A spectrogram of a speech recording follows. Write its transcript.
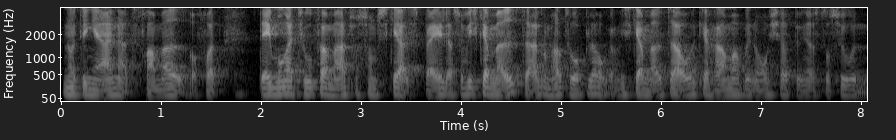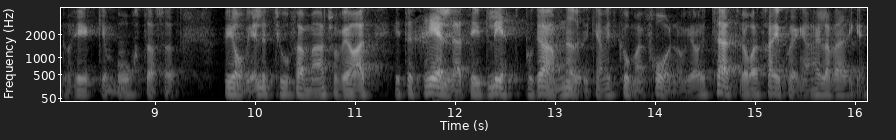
någonting annat framöver. För att det är många tuffa matcher som ska spelas och vi ska möta alla de här topplagen. Vi ska möta AIK, Hammarby, Norrköping, Östersund och Häcken borta. Så att vi har väldigt tuffa matcher. Vi har ett, ett relativt lätt program nu, det kan vi inte komma ifrån. Och vi har ju tagit våra tre poängar hela vägen.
